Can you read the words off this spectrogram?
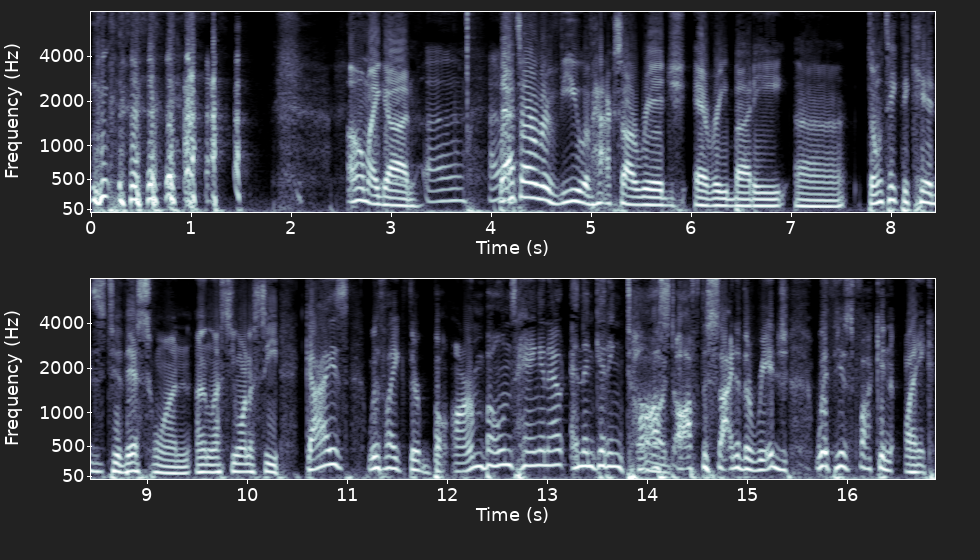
oh my god. Uh, That's our review of Hacksaw Ridge, everybody. Uh, don't take the kids to this one unless you want to see guys with like their b- arm bones hanging out and then getting tossed oh. off the side of the ridge with his fucking like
